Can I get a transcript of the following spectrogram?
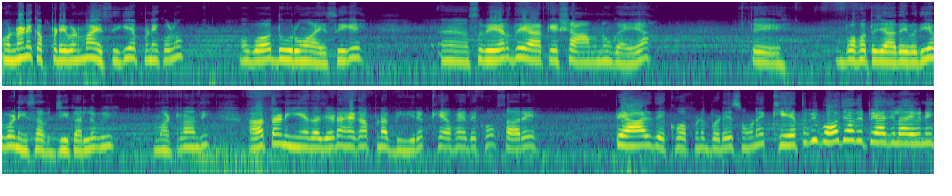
ਉਹਨਾਂ ਨੇ ਕੱਪੜੇ ਬਣਵਾਏ ਸੀਗੇ ਆਪਣੇ ਕੋਲੋਂ। ਉਹ ਬਹੁਤ ਦੂਰੋਂ ਆਏ ਸੀਗੇ। ਸਵੇਰ ਦੇ ਆ ਕੇ ਸ਼ਾਮ ਨੂੰ ਗਏ ਆ ਤੇ ਬਹੁਤ ਜ਼ਿਆਦਾ ਵਧੀਆ ਬਣੀ ਸਬਜ਼ੀ ਕੱਲ ਵੀ ਮਟਰਾਂ ਦੀ। ਆਹ ਧਨੀਏ ਦਾ ਜਿਹੜਾ ਹੈਗਾ ਆਪਣਾ ਬੀ ਰੱਖਿਆ ਹੋਇਆ, ਦੇਖੋ ਸਾਰੇ ਪਿਆਜ਼ ਦੇਖੋ, ਆਪਣੇ ਬੜੇ ਸੋਹਣੇ। ਖੇਤ ਵੀ ਬਹੁਤ ਜ਼ਿਆਦਾ ਪਿਆਜ਼ ਲਾਏ ਹੋਏ ਨੇ।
